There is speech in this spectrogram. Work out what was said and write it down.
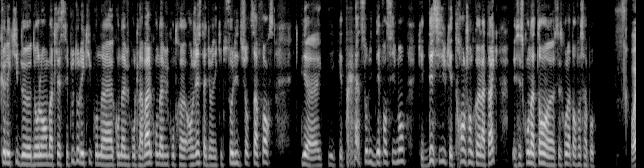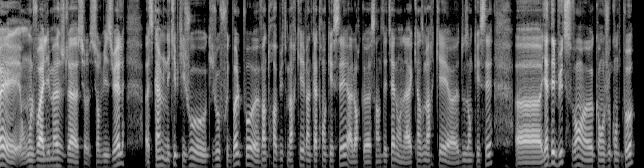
que l'équipe de, Roland Batles, c'est plutôt l'équipe qu'on a, a vu contre Laval, qu'on a vu contre Angers, c'est-à-dire une équipe solide sur de sa force, qui, euh, qui, est très solide défensivement, qui est décisive, qui est tranchante quand elle attaque, et c'est ce qu'on attend, euh, c'est ce qu'on attend face à Pau. Ouais, on le voit à l'image là sur, le visuel. C'est quand même une équipe qui joue au, football. Pour 23 buts marqués, 24 encaissés, alors que Saint-Etienne, on a 15 marqués, 12 encaissés. Il y a des buts souvent quand on joue contre Pau.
